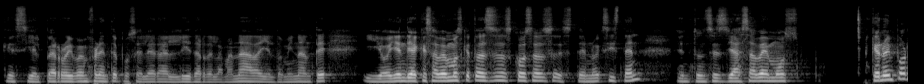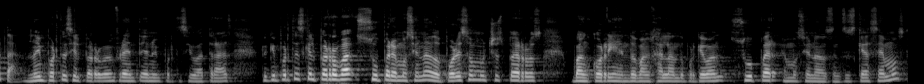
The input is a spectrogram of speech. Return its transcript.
que si el perro iba enfrente, pues él era el líder de la manada y el dominante. Y hoy en día que sabemos que todas esas cosas este, no existen, entonces ya sabemos que no importa, no importa si el perro va enfrente, no importa si va atrás, lo que importa es que el perro va súper emocionado, por eso muchos perros van corriendo, van jalando, porque van súper emocionados. Entonces, ¿qué hacemos?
